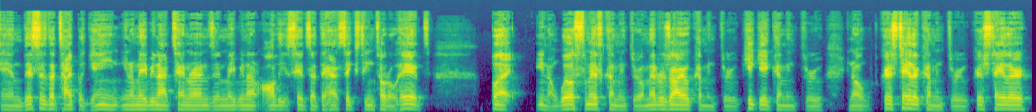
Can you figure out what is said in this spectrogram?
And this is the type of game, you know, maybe not 10 runs and maybe not all these hits that they had 16 total hits, but you know, Will Smith coming through, Amed Rosario coming through, Kike coming through, you know, Chris Taylor coming through. Chris Taylor,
